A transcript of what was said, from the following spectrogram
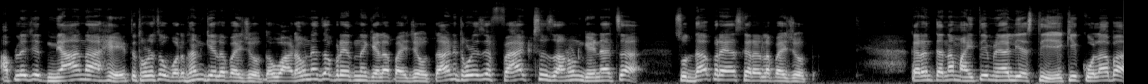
आपलं जे ज्ञान आहे ते थोडंसं वर्धन केलं पाहिजे होतं वाढवण्याचा प्रयत्न केला पाहिजे होता आणि थोडेसे फॅक्ट्स जाणून घेण्याचा सुद्धा प्रयास करायला पाहिजे होता. कारण त्यांना माहिती मिळाली असती की कोलाबा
